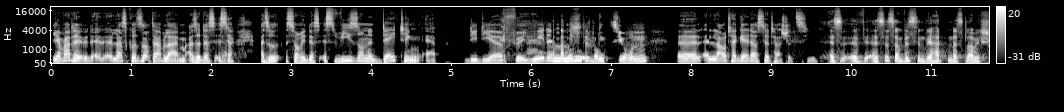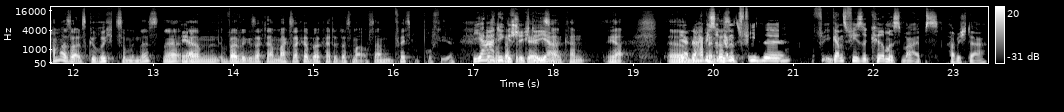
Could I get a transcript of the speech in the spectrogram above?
Ja, warte, äh, lass kurz noch da bleiben. Also, das ist ja, ja also, sorry, das ist wie so eine Dating-App, die dir für jede Mini-Funktion äh, lauter Geld aus der Tasche zieht. Es, äh, es ist ein bisschen, wir hatten das, glaube ich, schon mal so als Gerücht zumindest, ne? Ja. Ähm, weil wir gesagt haben, Mark Zuckerberg hatte das mal auf seinem Facebook-Profil. Ja, die Geschichte, ja. Kann. Ja. Ähm, ja, da habe ich so ganz fiese, ganz fiese Kirmes-Vibes, habe ich da.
